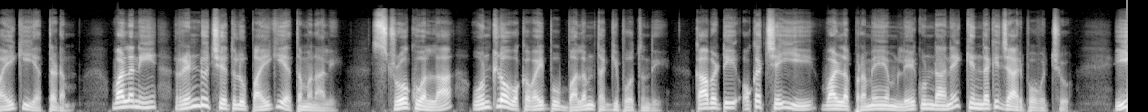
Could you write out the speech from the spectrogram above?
పైకి ఎత్తడం. వాళ్ళని రెండు చేతులు పైకి ఎత్తమనాలి. స్ట్రోక్ వల్ల ఒంట్లో ఒకవైపు బలం తగ్గిపోతుంది. కాబట్టి ఒక చెయ్యి వాళ్ళ ప్రమేయం లేకుండానే కిందకి జారిపోవచ్చు. ఈ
